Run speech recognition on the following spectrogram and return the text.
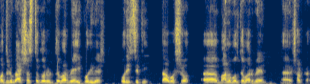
কতটুকু আশ্বস্ত করতে পারবে এই পরিবেশ, পরিস্থিতি, তা অবশ্য ভালো বলতে পারবেন সরকার।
